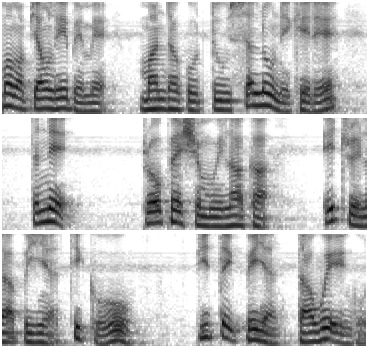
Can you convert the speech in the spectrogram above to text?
မှမပြောင်းလဲပေမဲ့မန္တကိုသူဆက်လုပ်နေခဲ့တယ်တနေ့ professional လာကဣဒရလဘယင်အတိကိုပြစ်သိပ်ပေးရန်ဒါဝိအိမ်ကို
